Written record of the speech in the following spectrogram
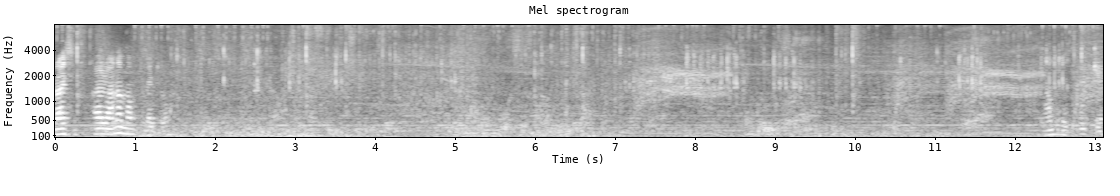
11시 파일로 하나만 보내줘. 아무도 쓸게.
